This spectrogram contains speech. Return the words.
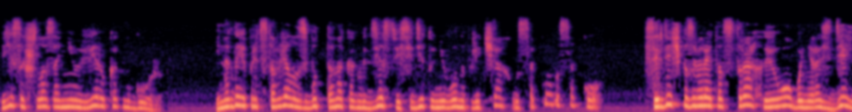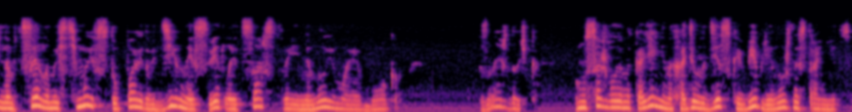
Лиза шла за ним в веру, как в гору. Иногда ей представлялось, будто она, как в детстве, сидит у него на плечах высоко-высоко. Сердечко замирает от страха, и оба нераздельным целым из тьмы вступают в дивное светлое царство, именуемое Богом. Знаешь, дочка, он усаживал ее на колени, находил в детской Библии нужную страницу.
